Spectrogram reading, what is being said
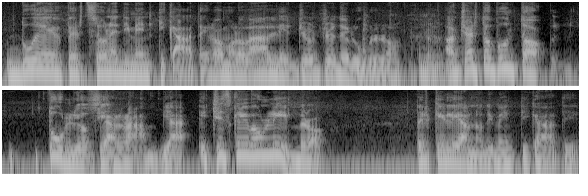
due persone dimenticate, Romolo Valli e Giorgio De Lullo. A un certo punto Tullio si arrabbia e ci scrive un libro perché li hanno dimenticati.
